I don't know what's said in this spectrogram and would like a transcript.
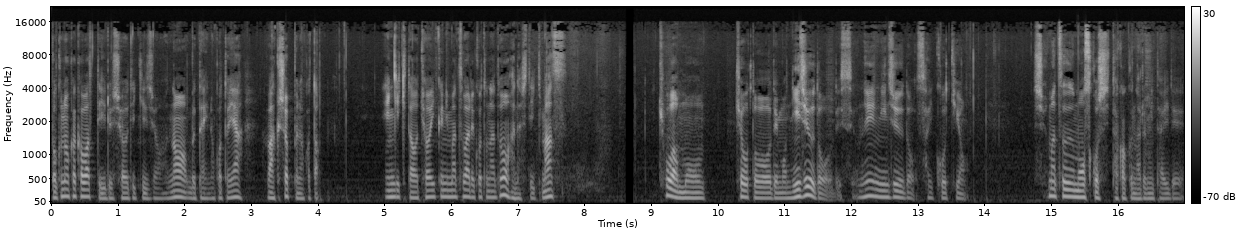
僕の関わっている小劇場の舞台のことやワークショップのこと演劇と教育にまつわることなどを話していきます。今日はもう京都でも20度ですよね。20度最高気温。週末もう少し高くなるみたいで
